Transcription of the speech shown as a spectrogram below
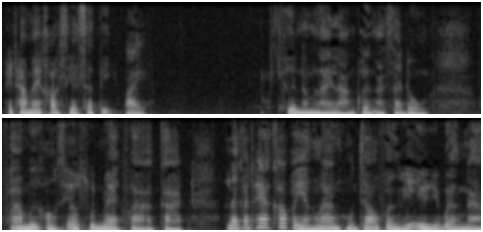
ได้ทำให้เขาเสียสติไป คืนน้ำลายล้างเพลิงอัสดง ฝ่ามือของเซียวซุนแหวกฝ่าอากาศ และกระแทกเข้าไปยังร่างของเจ้าเฟิงที่ยืนอยู่เบื้องหน้า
